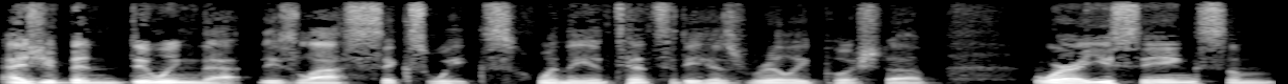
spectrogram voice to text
as you've been doing that these last six weeks, when the intensity has really pushed up, where are you seeing some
